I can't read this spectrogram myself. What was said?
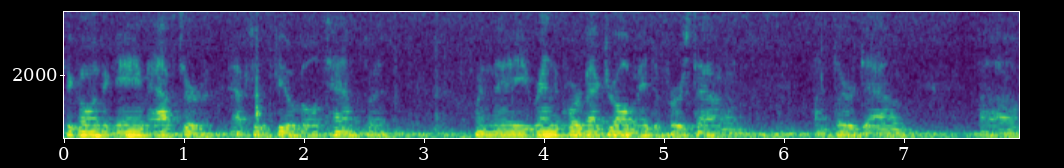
to go in the game after, after the field goal attempt, but when they ran the quarterback draw, made the first down on, on third down, um,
